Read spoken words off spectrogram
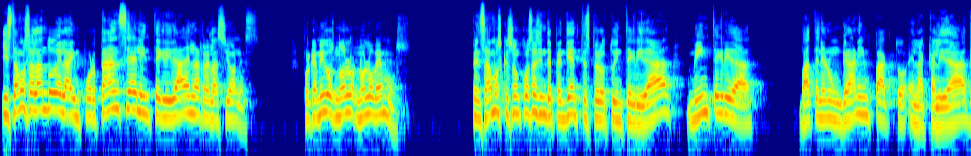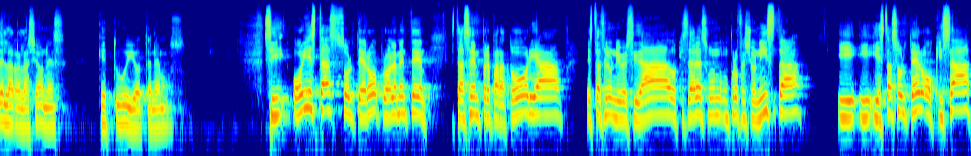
Y estamos hablando de la importancia de la integridad en las relaciones. Porque amigos, no lo, no lo vemos. Pensamos que son cosas independientes, pero tu integridad, mi integridad, va a tener un gran impacto en la calidad de las relaciones que tú y yo tenemos. Si hoy estás soltero, probablemente estás en preparatoria, estás en universidad o quizás eres un, profesionista y, y, estás soltero o quizá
